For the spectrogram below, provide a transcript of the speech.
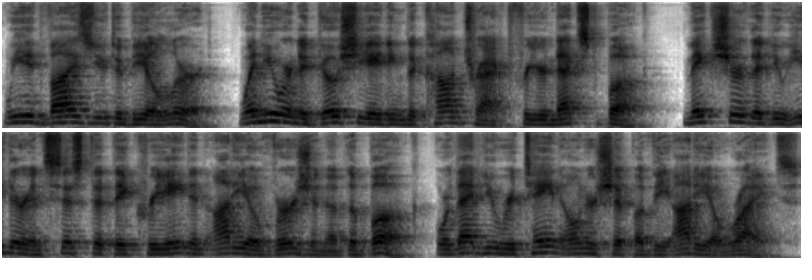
We advise you to be alert when you are negotiating the contract for your next book. Make sure that you either insist that they create an audio version of the book or that you retain ownership of the audio rights.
